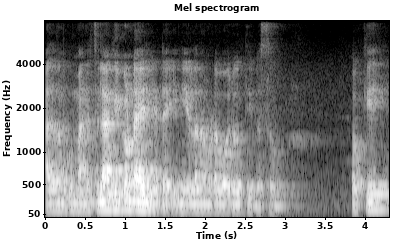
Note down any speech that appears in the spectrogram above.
അത് നമുക്ക് മനസ്സിലാക്കിക്കൊണ്ടായിരിക്കട്ടെ ഇനിയുള്ള നമ്മുടെ ഓരോ ദിവസവും. okay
